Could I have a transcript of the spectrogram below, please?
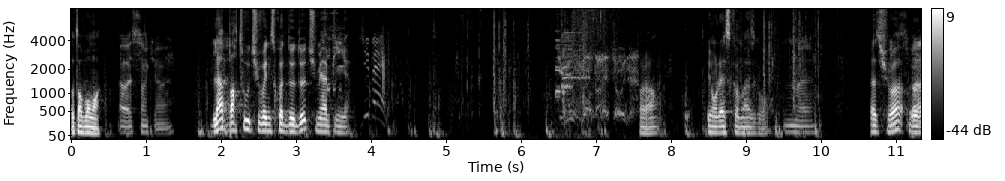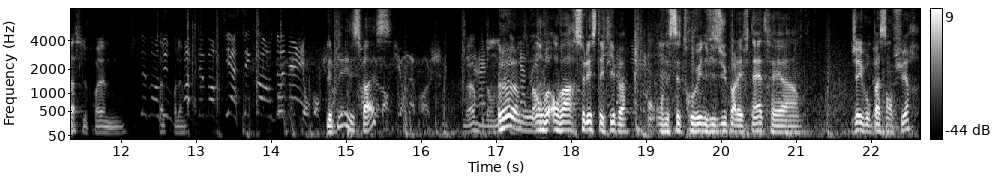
autant pour moi. Ah ouais, 5. Ouais. Là, Ouais. partout où tu vois une squad de 2, tu mets un ping. Voilà. Et on laisse comme as, gros. Ouais. Là, tu vois, C'est pas euh, c'est le problème. Pas de les pings disparaissent Ouais, au bout euh, on va, on va harceler cette équipe. hein. On, on essaie de trouver une visu par les fenêtres et. euh, Déjà, ils vont pas s'enfuir.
